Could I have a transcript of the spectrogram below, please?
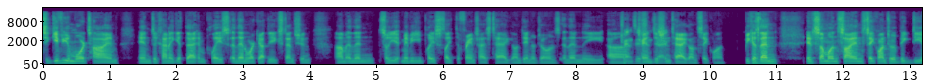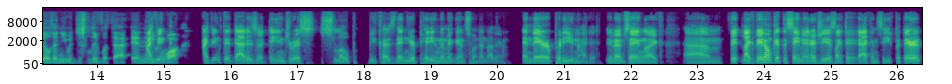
to give you more time and to kind of get that in place and then work out the extension. Um, and then so you, maybe you place like the franchise tag on Daniel Jones and then the uh, Transition transition, tag. on Saquon. Because then if someone signs Saquon to a big deal, then you would just live with that and he would walk. I think that that is a dangerous slope because then you're pitting them against one another. and they're pretty united. You know what I'm saying? Like, um, they, like they don't get the same energy as like Dak and Zeke, but they're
